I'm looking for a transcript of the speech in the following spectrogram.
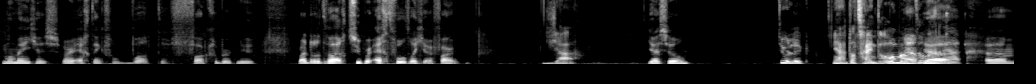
momentjes waar je echt denkt van, what the fuck gebeurt nu? Maar dat het wel echt super echt voelt wat je ervaart. Ja. Jij Sil? Tuurlijk. Ja, dat zijn dromen, Ja. toch? Ja. Ehm,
